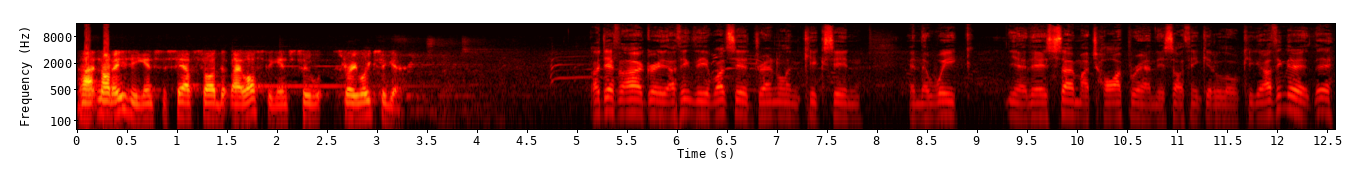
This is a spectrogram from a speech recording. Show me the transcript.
uh, not easy against the South side that they lost against two three weeks ago. I definitely I agree. I think the once the adrenaline kicks in, and the week, you know, there's so much hype around this. I think it'll all kick in. I think they're, they're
